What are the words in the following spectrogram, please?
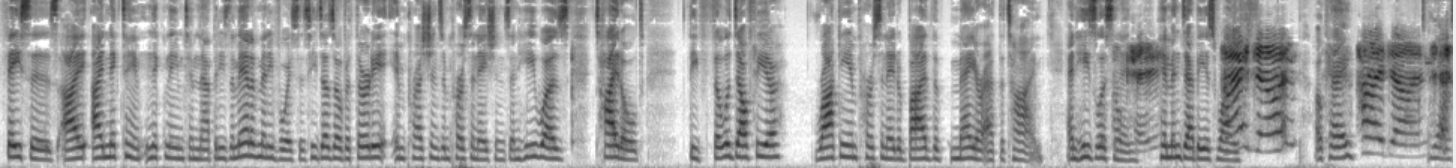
faces. I, I nicknamed, nicknamed him that, but he's the man of many voices. He does over 30 impressions, impersonations, and he was titled the Philadelphia Rocky impersonator by the mayor at the time. And he's listening. Okay. Him and Debbie, his wife. Hi, John. Okay? Hi, John. Yes.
